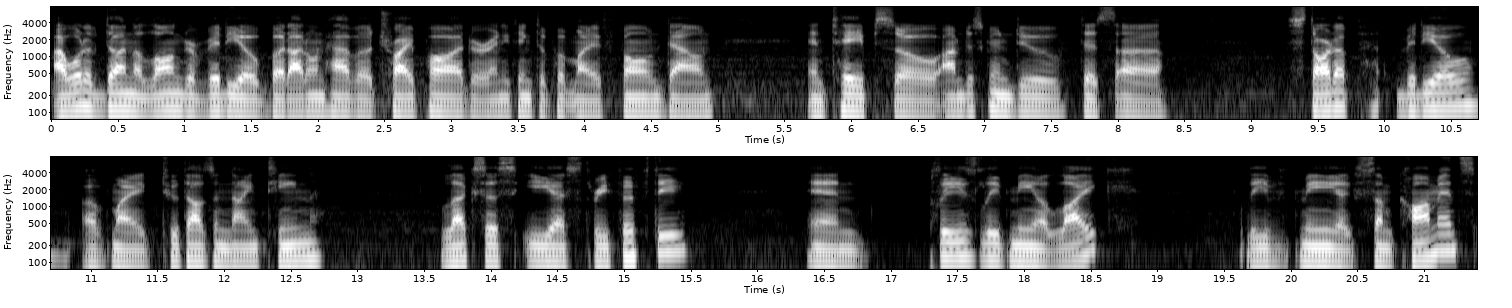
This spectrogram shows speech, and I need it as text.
I would have done a longer video, but I don't have a tripod or anything to put my phone down and tape, so I'm just gonna do this uh, startup video of my 2019 Lexus ES350 and please leave me a like leave me uh, some comments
